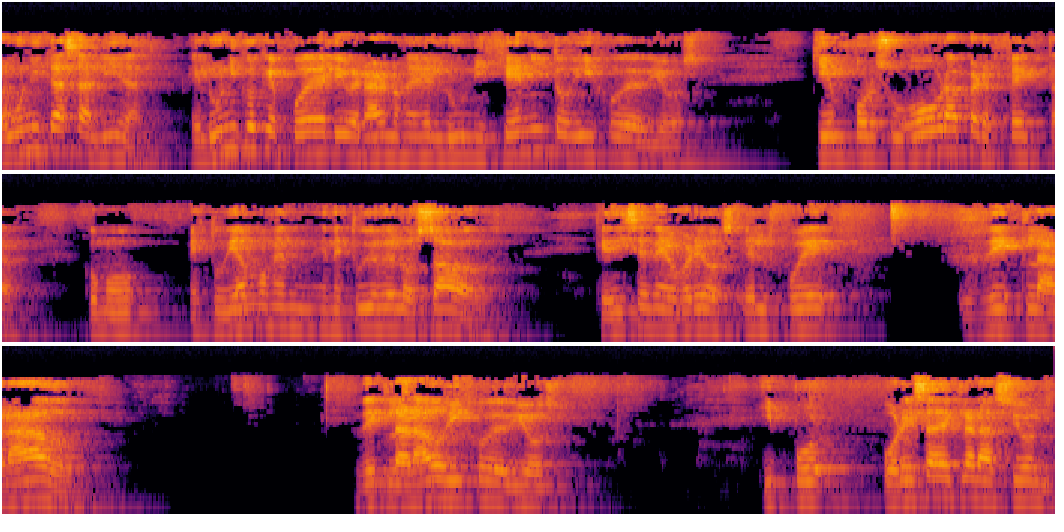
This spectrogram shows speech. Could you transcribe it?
única salida, el único que puede liberarnos es el unigénito Hijo de Dios, quien por su obra perfecta, como estudiamos en, estudios de los sábados, que dicen Hebreos, Él fue declarado, declarado Hijo de Dios. Y por, por esa declaración,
